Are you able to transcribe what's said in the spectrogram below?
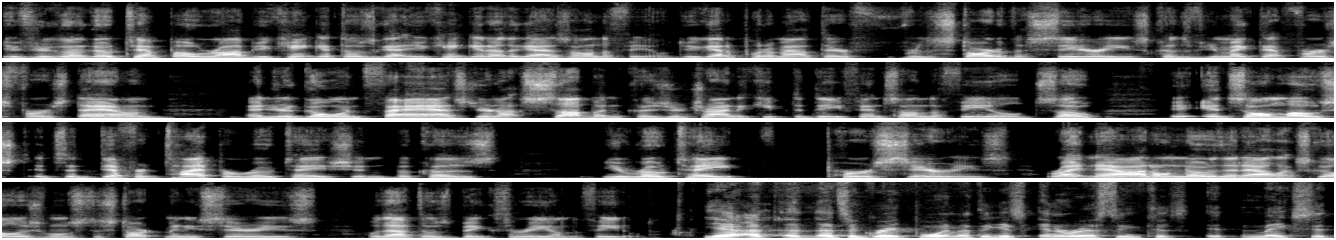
if you're going to go tempo, Rob, you can't get those guys. You can't get other guys on the field. You got to put them out there for the start of a series because if you make that first first down and you're going fast, you're not subbing because you're trying to keep the defense on the field. So it's almost it's a different type of rotation because you rotate per series. Right now, I don't know that Alex Golesh wants to start many series without those big three on the field. Yeah, I, that's a great point. I think it's interesting because it makes it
